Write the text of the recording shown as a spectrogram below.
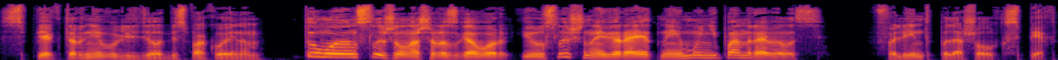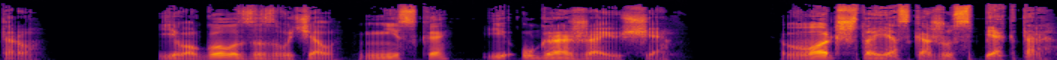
Спектр не выглядел беспокойным. «Думаю, он слышал наш разговор, и услышанное, вероятно, ему не понравилось». Флинт подошел к Спектру. Его голос зазвучал низко и угрожающе. «Вот что я скажу, Спектр.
